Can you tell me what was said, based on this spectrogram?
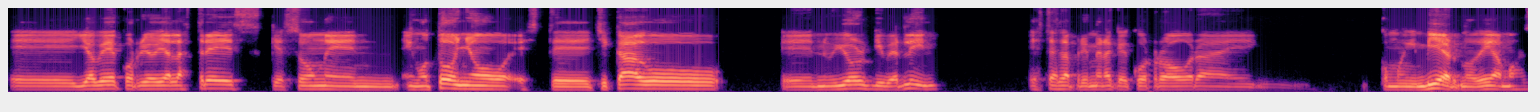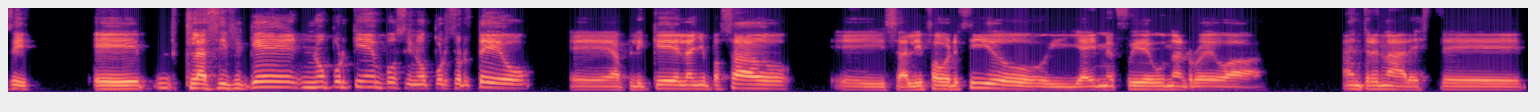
yo había corrido ya las tres, que son en, en otoño, este, Chicago, New York y Berlín. Esta es la primera que corro ahora en, como en invierno, digamos así. Eh, clasifiqué no por tiempo, sino por sorteo. Eh, apliqué el año pasado eh, y salí favorecido y ahí me fui de una al ruedo a, a entrenar. Este,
